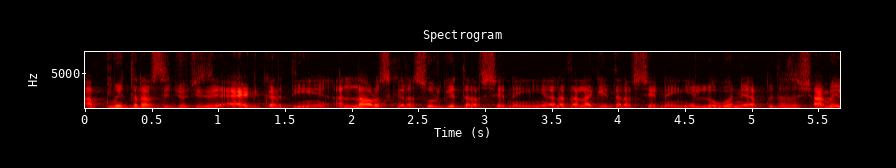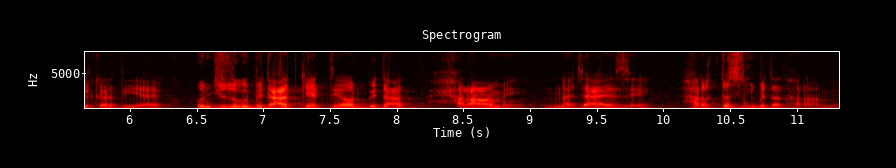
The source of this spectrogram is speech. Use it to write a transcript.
अपनी तरफ़ से जो चीज़ें ऐड कर दी हैं, अल्लाह और उसके रसूल की तरफ़ से नहीं है, अल्लाह ताला की तरफ़ से नहीं है, लोगों ने अपनी तरफ़ से शामिल कर दिया है। उन चीज़ों को बिदात कहते हैं और बिदात हराम है, नाजायज़ है, हर किस्म की बिदात हराम है।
